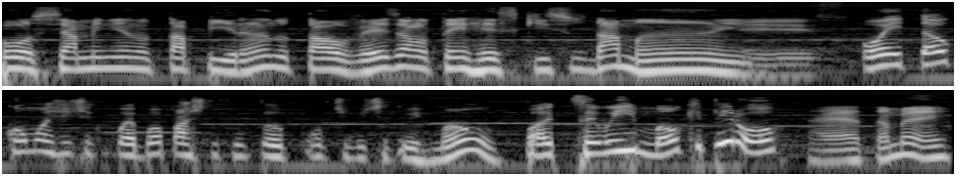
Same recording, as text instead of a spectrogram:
pô, se a menina tá pirando, talvez ela tenha resquícios da mãe. Isso. Ou então, como a gente acompanha boa parte do filme pelo ponto de vista do irmão, pode ser o irmão que pirou. É, também.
